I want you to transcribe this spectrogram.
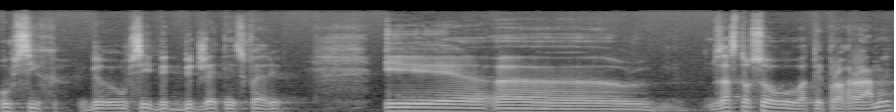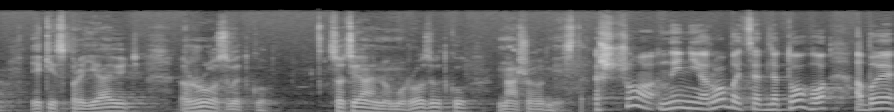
у, всіх, у всій бю- бюджетній сфері і е, застосовувати програми, які сприяють розвитку, соціальному розвитку нашого міста. Що нині робиться для того, аби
